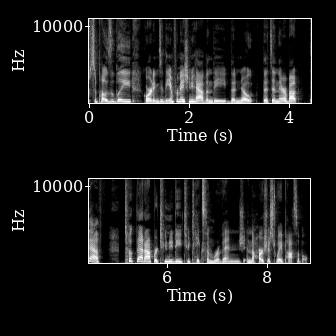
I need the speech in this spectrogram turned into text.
supposedly, according to the information you have and the the note that's in there about death, took that opportunity to take some revenge in the harshest way possible.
